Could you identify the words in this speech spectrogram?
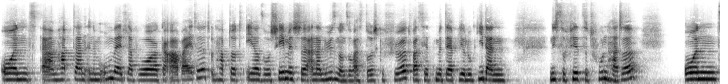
und ähm, habe dann in einem Umweltlabor gearbeitet und habe dort eher so chemische Analysen und sowas durchgeführt, was jetzt mit der Biologie dann nicht so viel zu tun hatte. Und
